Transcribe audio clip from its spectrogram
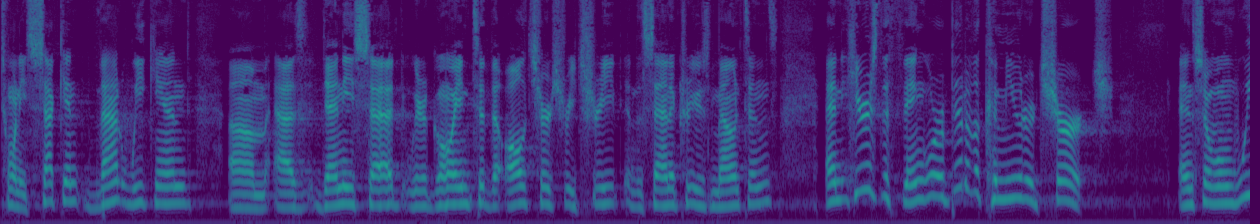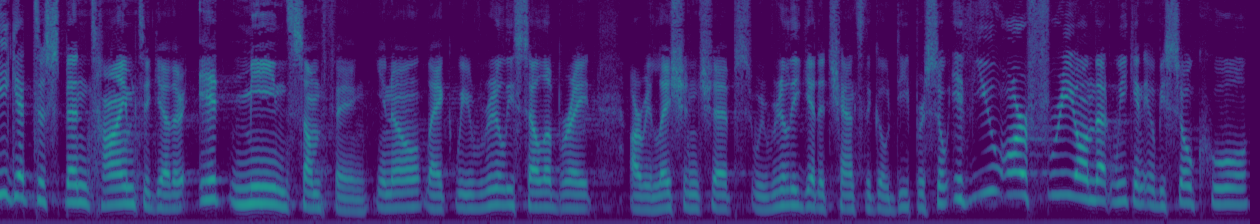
22nd, that weekend, um, as Denny said, we're going to the all church retreat in the Santa Cruz Mountains. And here's the thing we're a bit of a commuter church. And so when we get to spend time together, it means something, you know, like we really celebrate our relationships. We really get a chance to go deeper. So if you are free on that weekend, it would be so cool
